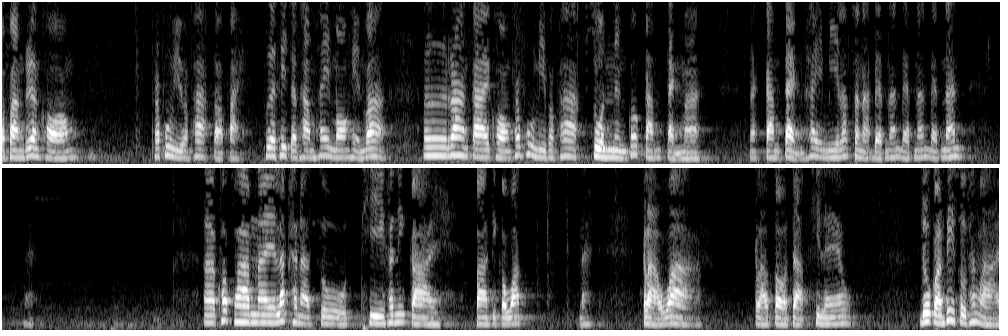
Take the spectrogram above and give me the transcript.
าฟังเรื่องของพระผู้มีพระภาคต่อไป เพื่อที่จะทำให้มองเห็นว่าเออร่างกายของพระผู้มีพระภาคส่วนหนึ่งก็กรรมแต่งมานะกรรมแต่งให้มีลักษณะแบบนั้นแบบนั้นแบบนั้นนะข้อความในลักษณะสูตรทีขณิกาย ปาติกวัตนะกล่าวว่ากล่าวต่อจากที่แล้ว ดูก่อนพิสูจทั้งหลาย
